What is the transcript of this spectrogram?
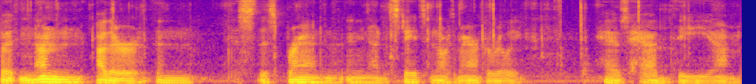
but none other than this this brand in the, in the United States and North America really has had the um,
